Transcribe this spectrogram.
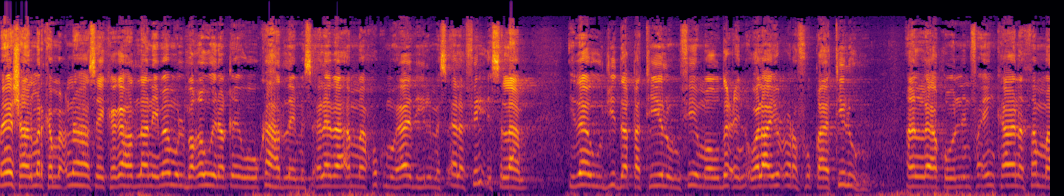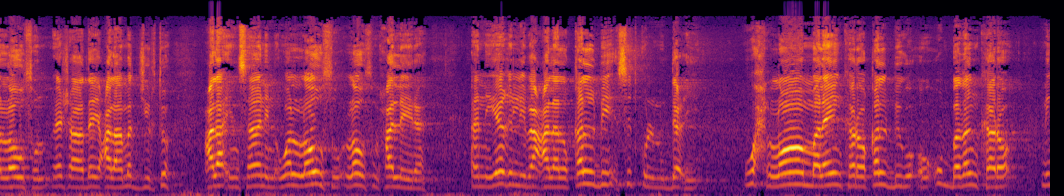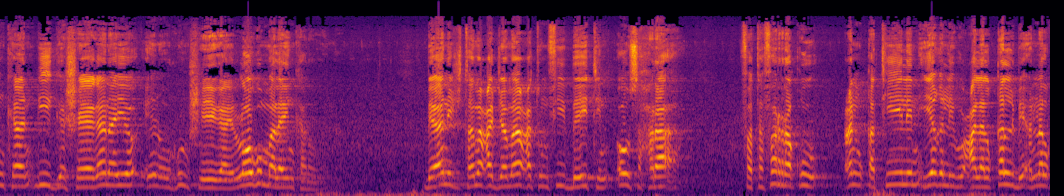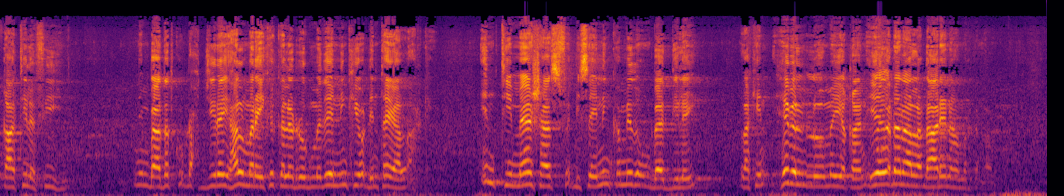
Meeshaan marka macnahaasay kaga hadlaan imaamu lbaqawina wuu ka hadlay mas'alada amaa xukmu hadihi اlmas'ala fi اlislaam ida wujida qatiilun fii mowdicin walaa yucrafu qaatiluhu? Aan la aqoonin fain kaana hama lowthun meesha hadday calaamad jirto calaa insaanin wallowthu lowth maxaa la yidhaah an yagliba cala alqalbi sidqu lmuddaci wax loo malayn karo qalbigu oo u badan karo ninkan dhiigga sheeganayo inuu run sheegayo loogu malayn karo. Bian ijtamaca jamaacatun fii beytin ow saxraa'a fatafaraquu can qatiilin yaglibu cala alqalbi ana alqaatila fiihi. Nin baa dad ku dhex jiray hal maray ka kala rogmadeen ninkii oo dhintayaa la arkay intii meeshaas fadhisay nin ka mida unbaa dilay laakiin hebel looma yaqaan iyaga dhanaa la dhaarinaa marka.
